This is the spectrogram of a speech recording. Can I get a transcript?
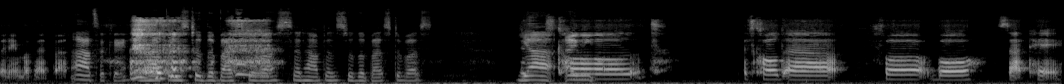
the name of it, but Ah, That's okay. It happens to the best of us. It happens to the best of us. Yeah, it's I mean, called. it's called uh, pho bo satay.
